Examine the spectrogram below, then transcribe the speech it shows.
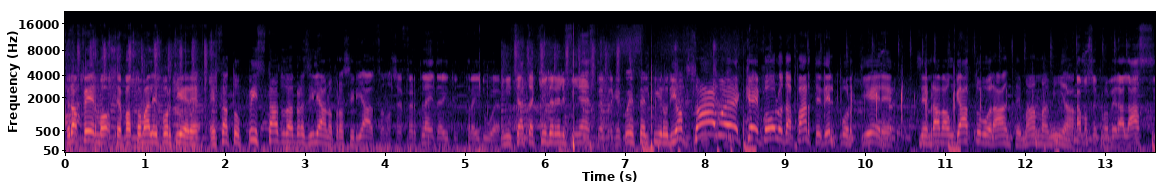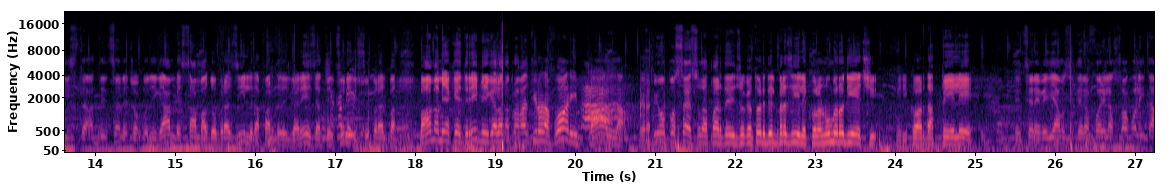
Però fermo, si è fatto male il portiere. È stato pestato dal brasiliano, però si rialzano. C'è fair play tra i, due. Iniziate a chiudere le finestre perché questo è il tiro di off Samuel. Che volo da parte del portiere. Sembrava un gatto volante, mamma mia. Vediamo se proverà l'assist. Attenzione, gioco di gambe. Samado Brasil da parte del Ganese. Attenzione che supera il. Mamma mia, che dribbling. Allora prova il tiro da fuori. Palla. Primo possesso da parte dei giocatori del Brasile con la numero 10. Mi ricorda Pelé. Attenzione, vediamo se tira fuori la sua qualità.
